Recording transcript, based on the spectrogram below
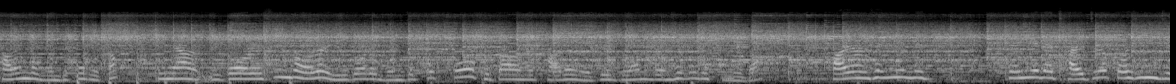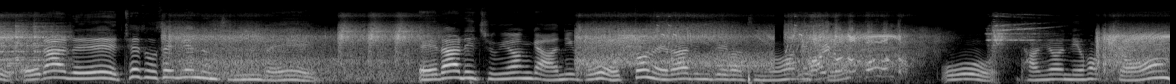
다른 걸 먼저 뽑을까? 그냥 이거를 순서를 이거를 먼저 뽑고 그 다음에 다른 애들도 한번 해보겠습니다. 과연 생일이 생일에 잘 줄 것인지 에라를 최소 3개는 주는데 에랄이 중요한 게 아니고 어떤 에랄인지가 중요하겠죠. 오, 당연히 확정.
